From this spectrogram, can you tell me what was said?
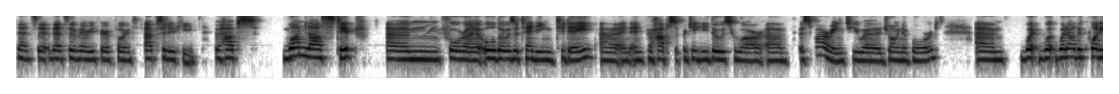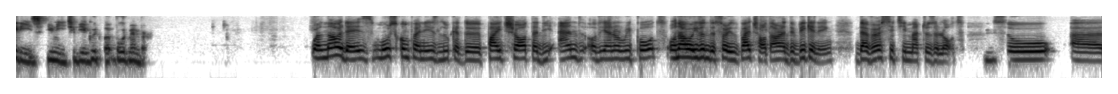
that's a that's a very fair point. Absolutely. Perhaps one last tip um, for uh, all those attending today, uh, and, and perhaps particularly those who are um, aspiring to uh, join a board. Um, what, what, what are the qualities you need to be a good board member? Well, nowadays, most companies look at the pie chart at the end of the annual report, or now even the, sorry, the pie chart are at the beginning. Diversity matters a lot. Mm -hmm. So uh,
